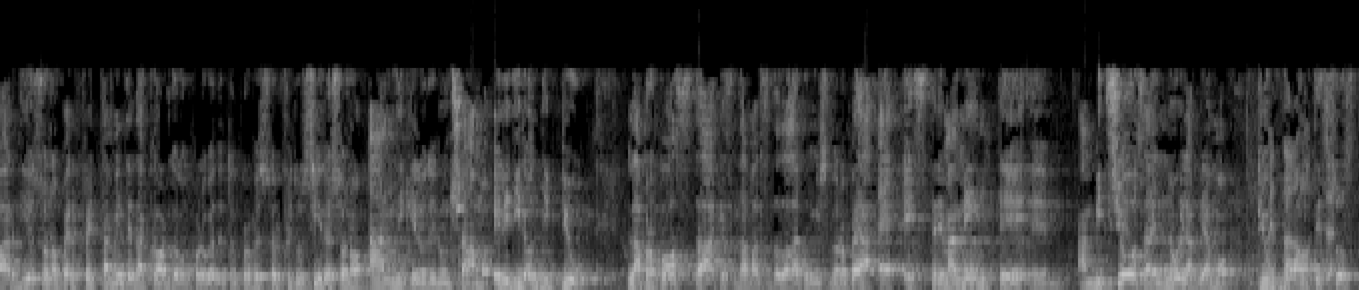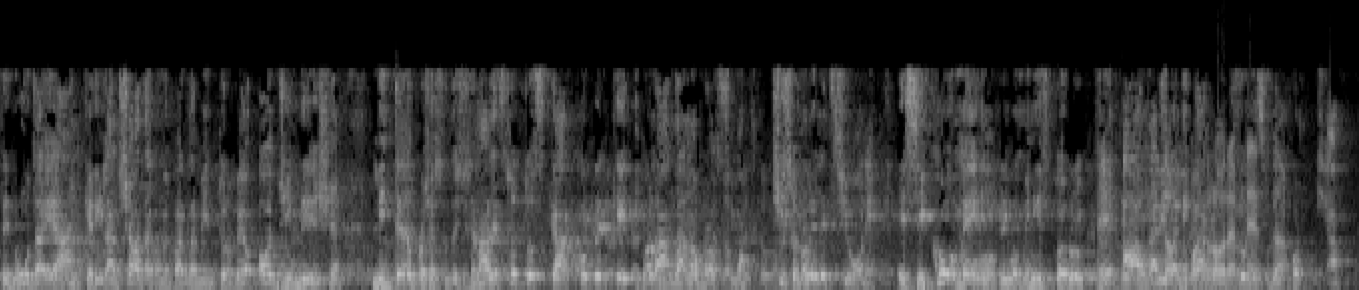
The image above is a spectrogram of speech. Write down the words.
Guardi, io sono perfettamente d'accordo con quello che ha detto il professor Fitussino, sono anni che lo denunciamo e le dirò di più. La proposta che è stata avanzata dalla Commissione europea è estremamente eh, ambiziosa e noi l'abbiamo più Mezzanotte. volte sostenuta e anche rilanciata come Parlamento europeo. Oggi invece l'intero processo decisionale è sotto scacco perché in Olanda l'anno prossimo ci sono le elezioni e siccome il primo ministro Rutte ha una rivalità con il suo ministro dell'economia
